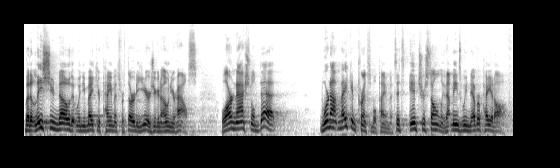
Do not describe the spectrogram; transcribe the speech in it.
but at least you know that when you make your payments for 30 years, you're going to own your house. Well, our national debt, we're not making principal payments. It's interest only. That means we never pay it off.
